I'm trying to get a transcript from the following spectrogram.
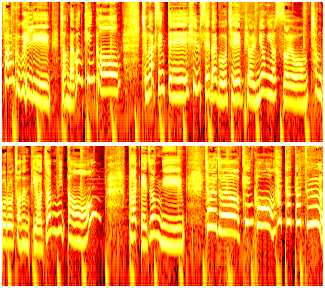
3991님, 정답은 킹콩. 중학생 때 힘세다고 제 별명이었어요. 참고로 저는 여자입니다. 박애정님, 저요, 저요, 킹콩, 하트.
